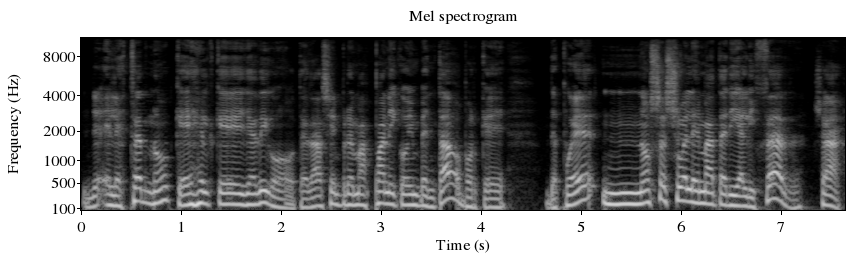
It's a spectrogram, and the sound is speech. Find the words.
el externo, que es el que, ya digo, te da siempre más pánico inventado porque Después no se suele materializar, o sea,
